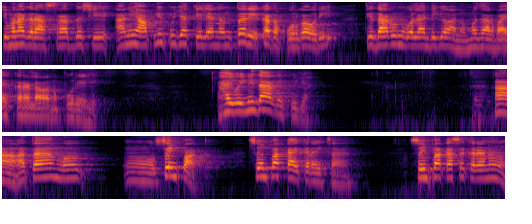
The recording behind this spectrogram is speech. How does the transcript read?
की म्हणा घरा श्राद्ध शे. आणि आपली पूजा केल्यानंतर एखादा पोरगावरी ते दारून ओलांडी घेवानं मजार बाहेर करायला लावानं पोऱ्याले. हाय वहिनी दारणी पूजा. हां आता मग स्वयंपाक. स्वयंपाक काय करायचा? स्वयंपाक असं करानं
